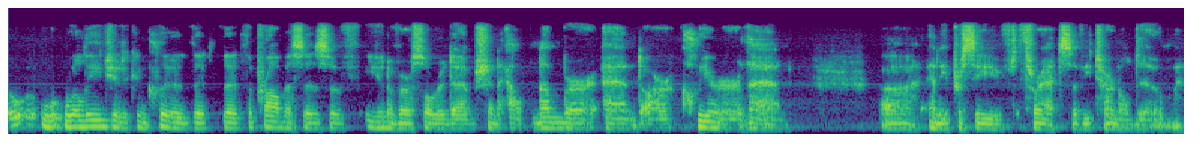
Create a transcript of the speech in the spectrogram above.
will lead you to conclude that, that the promises of universal redemption outnumber and are clearer than uh, any perceived threats of eternal doom.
